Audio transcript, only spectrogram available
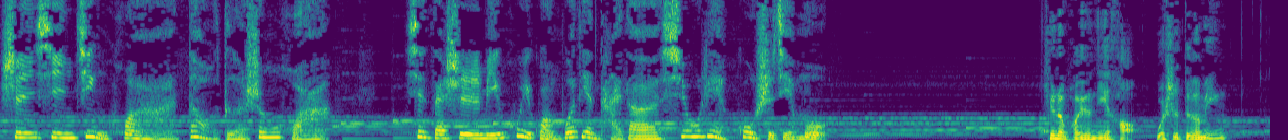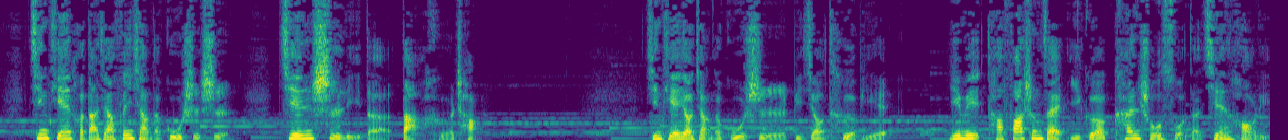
身心净化，道德升华。现在是明慧广播电台的修炼故事节目。听众朋友，你好，我是德明。今天和大家分享的故事是监室里的大合唱。今天要讲的故事比较特别，因为它发生在一个看守所的监号里。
